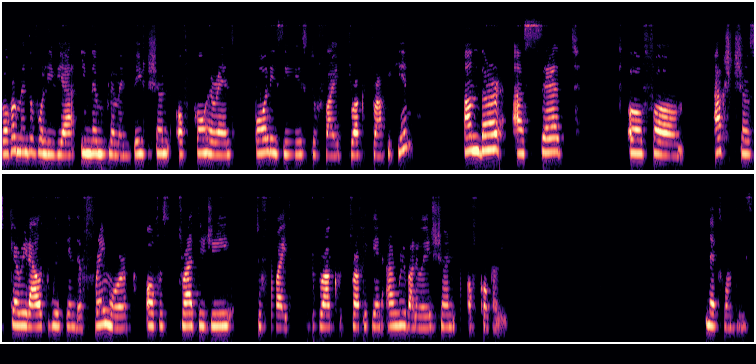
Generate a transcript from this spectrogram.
government of Bolivia in the implementation of coherent policies to fight drug trafficking under a set of um, actions carried out within the framework of a strategy to fight drug trafficking and revaluation of coca leaf. Next one, please.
